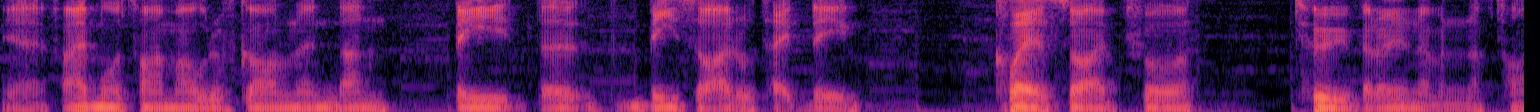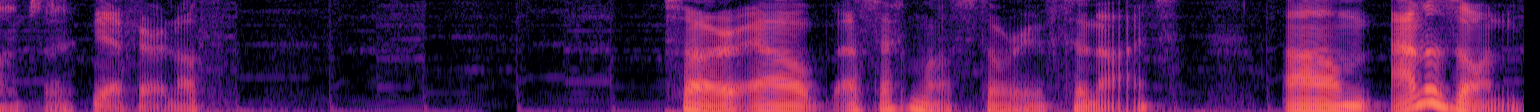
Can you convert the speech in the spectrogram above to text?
yeah if i had more time i would have gone and done b the b side or take b claire's side for two but i didn't have enough time so Yeah, fair enough. So our our second last story of tonight, um, Amazon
